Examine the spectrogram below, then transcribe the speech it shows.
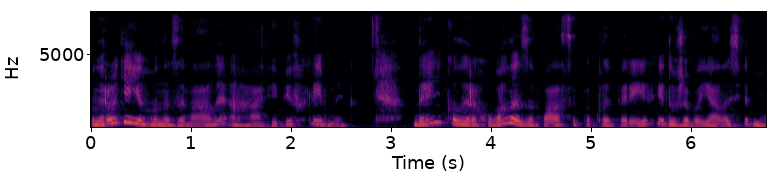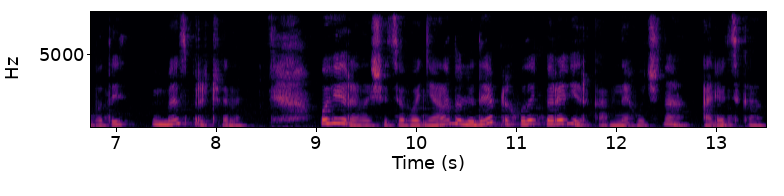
У народі його називали Агафій півхлібник. День, коли рахували запаси, пекли пиріг і дуже боялись відмовитись без причини. Повірили, що цього дня до людей приходить перевірка не гучна, а людська.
